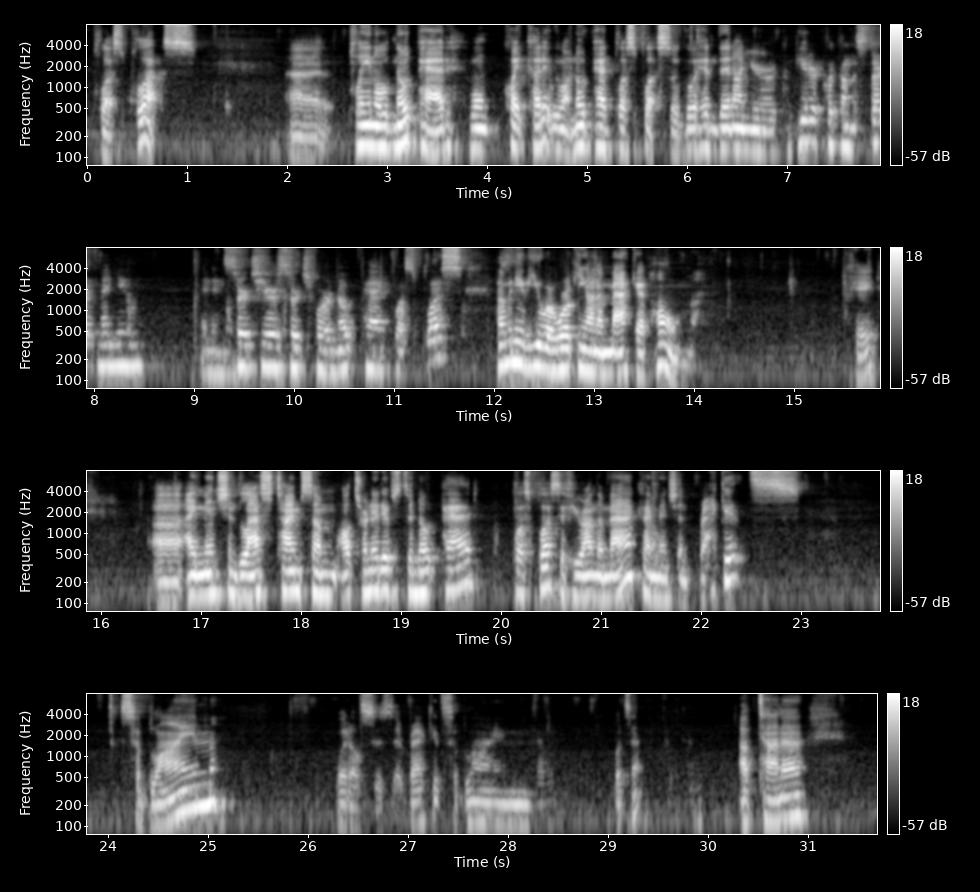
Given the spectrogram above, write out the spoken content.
Uh, plain old Notepad won't quite cut it. We want Notepad++. So go ahead and then on your computer, click on the Start menu, and in search here, search for Notepad++. How many of you are working on a Mac at home? Okay. Uh, I mentioned last time some alternatives to Notepad++. If you're on the Mac, I mentioned Brackets, Sublime. What else is there? Brackets, Sublime. What's that? Aptana,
